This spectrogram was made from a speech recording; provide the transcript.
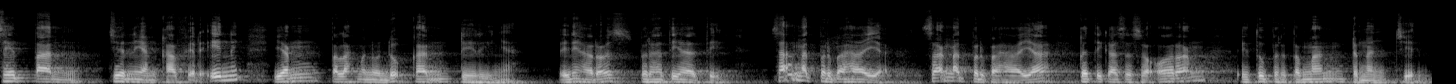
setan jin yang kafir ini yang telah menundukkan dirinya. Ini harus berhati-hati. Sangat berbahaya, sangat berbahaya ketika seseorang itu berteman dengan jin.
